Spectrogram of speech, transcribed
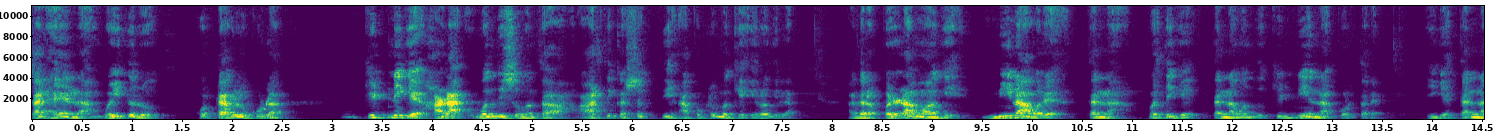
ಸಲಹೆಯನ್ನು ವೈದ್ಯರು ಕೊಟ್ಟಾಗಲೂ ಕೂಡ ಕಿಡ್ನಿಗೆ ಹಣ ಹೊಂದಿಸುವಂತಹ ಆರ್ಥಿಕ ಶಕ್ತಿ ಆ ಕುಟುಂಬಕ್ಕೆ ಇರೋದಿಲ್ಲ. ಅದರ ಪರಿಣಾಮವಾಗಿ ಮೀನಾ ಅವರೇ ತನ್ನ ಪತಿಗೆ ತನ್ನ ಒಂದು ಕಿಡ್ನಿಯನ್ನು ಕೊಡ್ತಾರೆ. ಹೀಗೆ ತನ್ನ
